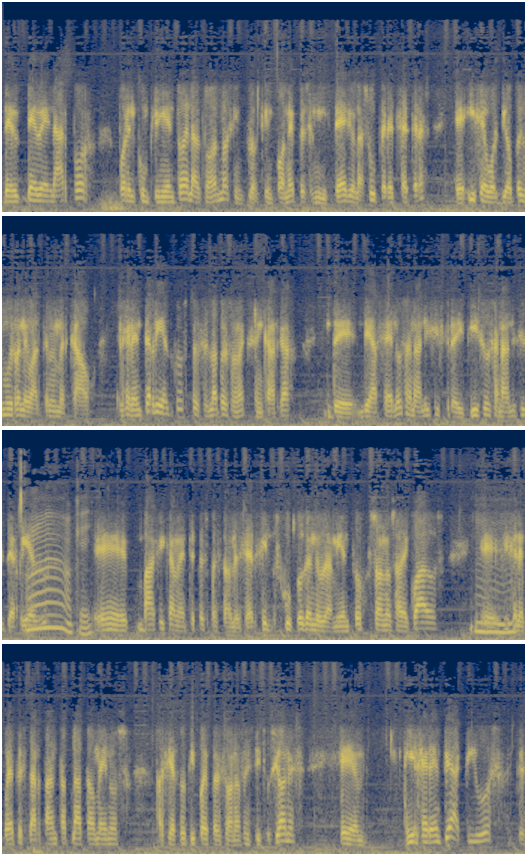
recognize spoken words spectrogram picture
de, de velar por por el cumplimiento de las normas que, impone pues el ministerio, la super, etcétera, eh, y se volvió pues muy relevante en el mercado. El gerente de riesgos pues es la persona que se encarga de, de hacer los análisis crediticios, análisis de riesgos, Ah, ok. eh, básicamente pues para establecer si los cupos de endeudamiento son los adecuados, eh, Mm. si se le puede prestar tanta plata o menos a cierto tipo de personas o instituciones. Eh, y el gerente de activos pues,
